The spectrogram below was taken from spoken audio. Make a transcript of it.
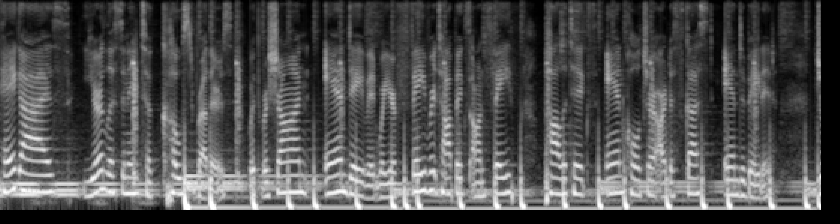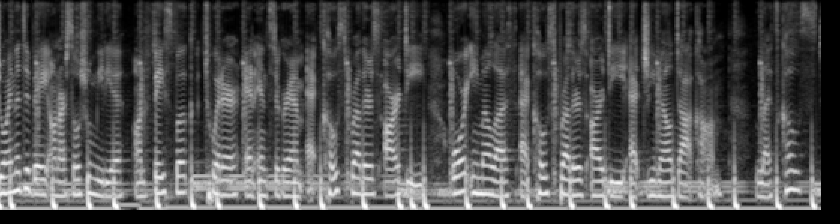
Hey guys, you're listening to Coast Brothers with Rashawn and David, where your favorite topics on faith, politics, and culture are discussed and debated. Join the debate on our social media on Facebook, Twitter, and Instagram at Coast Brothers RD or email us at coastbrothersrd at gmail.com. Let's coast.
